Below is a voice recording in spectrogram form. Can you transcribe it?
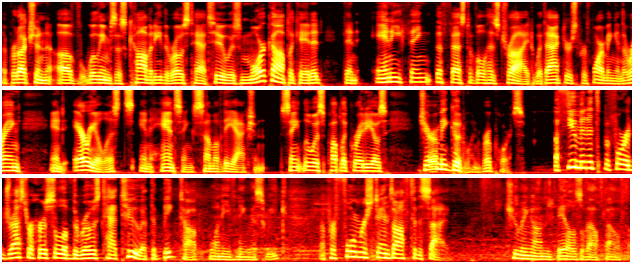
The production of Williams's comedy The Rose Tattoo is more complicated than anything the festival has tried, with actors performing in the ring and aerialists enhancing some of the action. St. Louis Public Radio's Jeremy Goodwin reports. A few minutes before a dress rehearsal of The Rose Tattoo at the Big Top one evening this week, a performer stands off to the side, chewing on bales of alfalfa.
